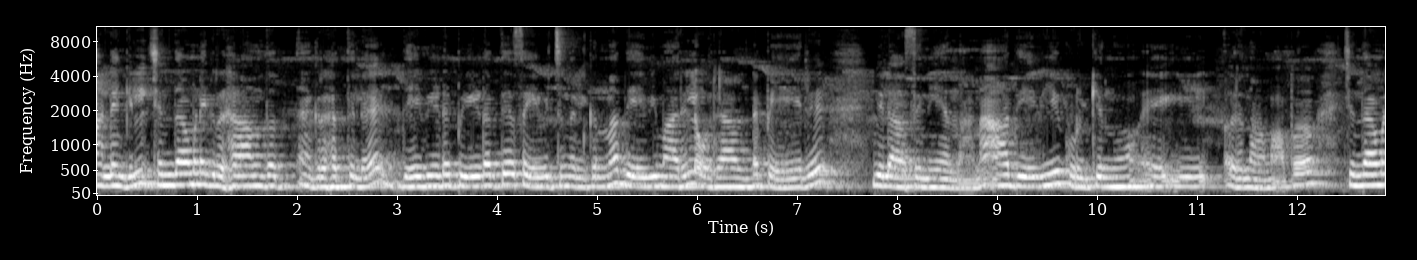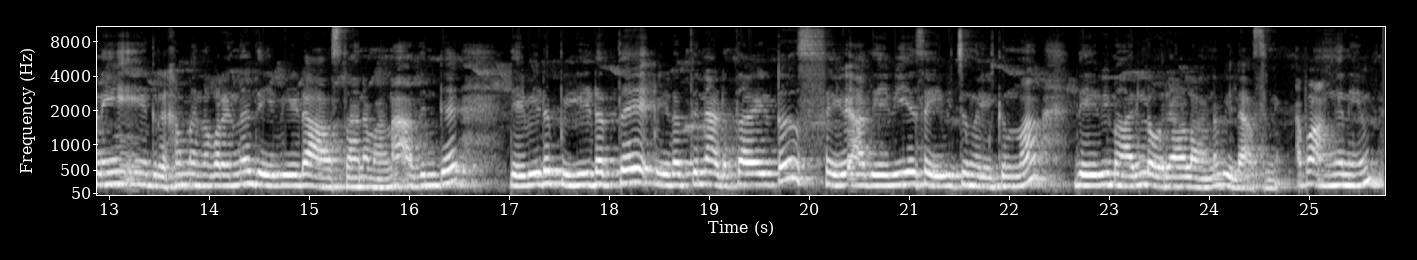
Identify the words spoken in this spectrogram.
അല്ലെങ്കിൽ ചിന്താമണി ഗൃഹാന്ത ഗൃഹത്തിൽ ദേവിയുടെ പീഠത്തെ സേവിച്ച് നിൽക്കുന്ന ദേവിമാരിൽ ഒരാളുടെ പേര് വിലാസിനി എന്നാണ്. ആ ദേവിയെ കുറിക്കുന്നു ഈ- ഒരു നാമം. അപ്പോൾ ചിന്താമണി ഗൃഹം എന്ന് പറയുന്നത് ദേവിയുടെ ആസ്ഥാനമാണ്. അതിന്റെ ദേവിയുടെ പീഠത്തെ പീഠത്തിന് അടുത്തായിട്ട് ആ ദേവിയെ സേവിച്ച് നിൽക്കുന്ന ദേവിമാരിൽ ഒരാളാണ് വിലാസിനി. അപ്പോൾ അങ്ങനെയും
